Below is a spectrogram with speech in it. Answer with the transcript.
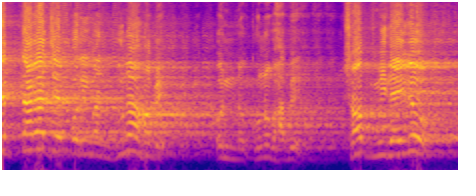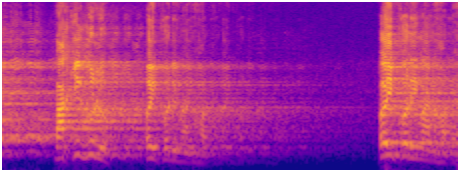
এর দ্বারা যে পরিমাণ গুণা হবে, অন্য কোনো ভাবে সব মিলাইলেও বাকিগুলো ওই পরিমাণ হবে। ওই পরিমাণ হবে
